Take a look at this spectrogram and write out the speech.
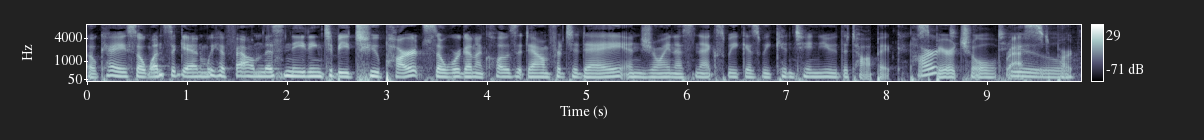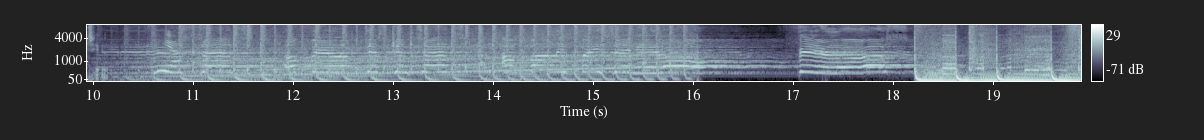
Okay. So once again, we have found this needing to be two parts. So we're going to close it down for today and join us next week as we continue the topic Part spiritual rest, part two. See ya. sense, a feel of discontent. I'm finally facing it all. Fearless. Fearless.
